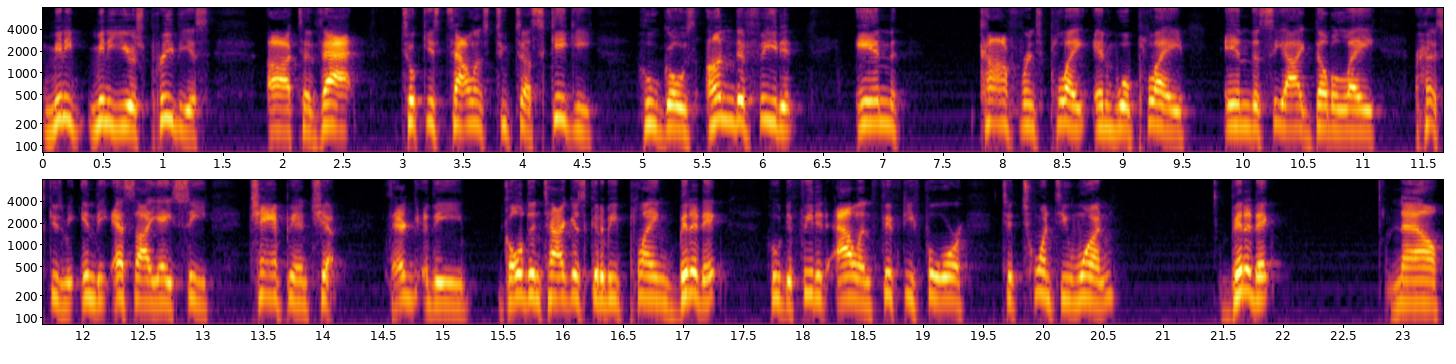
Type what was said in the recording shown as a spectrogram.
many many years previous uh, to that took his talents to Tuskegee who goes undefeated in conference play and will play in the CIAA excuse me in the SIAC championship. They're, the Golden Tigers going to be playing Benedict who defeated Allen 54 to 21. Benedict now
